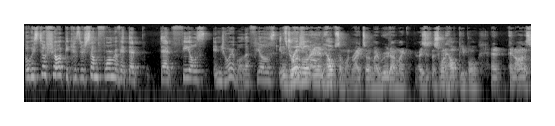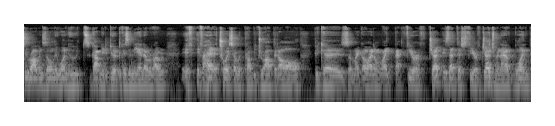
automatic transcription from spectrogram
but we still show up because there's some form of it that that feels enjoyable, that feels enjoyable and help someone, right? So at my root, I'm like, I just, I just want to help people, and and honestly, Robin's the only one who's got me to do it because in the end, I would, would if if I had a choice, I would probably drop it all because I'm like, oh, I don't like that fear of ju- is that this fear of judgment? I have one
